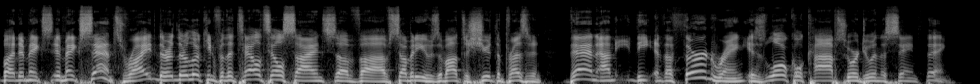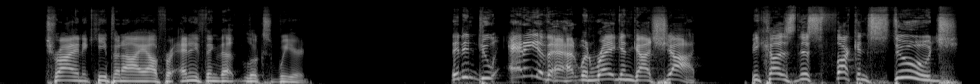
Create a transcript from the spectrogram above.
but it makes it makes sense, right? They're they're looking for the telltale signs of uh, of somebody who's about to shoot the president. Then on the, the the third ring is local cops who are doing the same thing, trying to keep an eye out for anything that looks weird. They didn't do any of that when Reagan got shot because this fucking stooge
